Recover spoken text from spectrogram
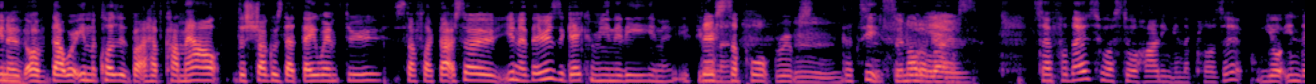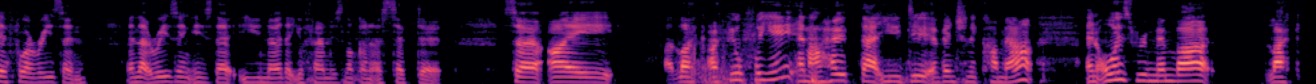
you know Mm. of that were in the closet but have come out the struggles that they went through stuff like that. So you know there is a gay community you know if you there's wanna, support groups. That's it. They're not alone. So for those who are still hiding in the closet, you're in there for a reason, and that reason is that you know that your family's not going to accept it. So I like I feel for you and I hope that you do eventually come out. And always remember like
